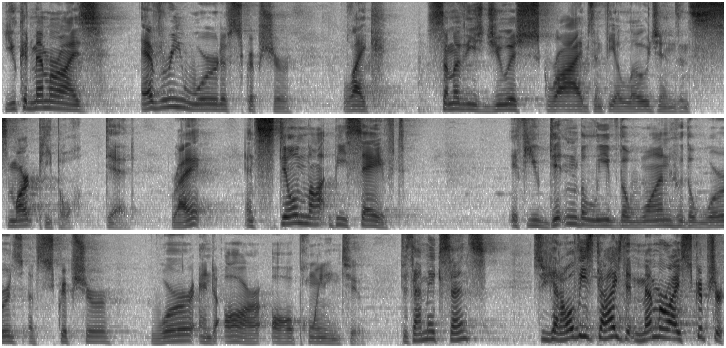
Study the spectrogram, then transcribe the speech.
you could memorize every word of Scripture like some of these Jewish scribes and theologians and smart people did, right? And still not be saved if you didn't believe the one who the words of Scripture were and are all pointing to. Does that make sense? So you got all these guys that memorized scripture.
